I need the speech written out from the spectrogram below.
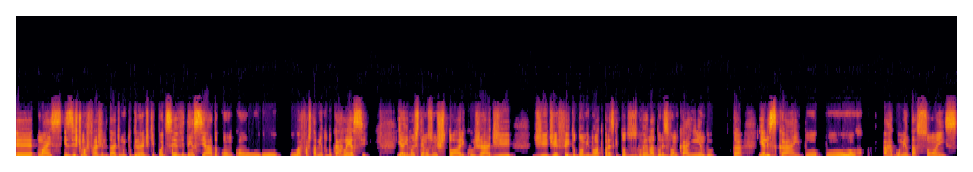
É, mas existe uma fragilidade muito grande que pode ser evidenciada com, com o, o, o afastamento do Carlesse. E aí nós temos um histórico já de, de, de efeito dominó que parece que todos os governadores vão caindo, tá? E eles caem por, por argumentações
